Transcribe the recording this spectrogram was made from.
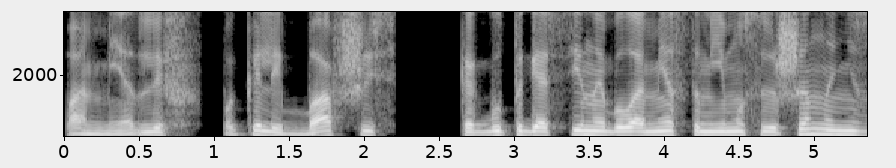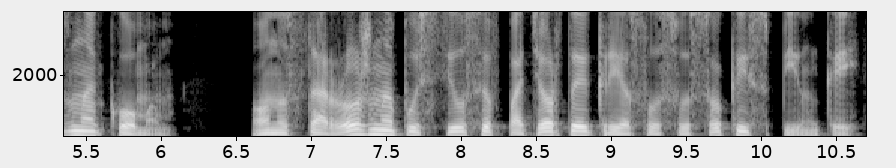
Помедлив, поколебавшись, как будто гостиная была местом ему совершенно незнакомым, он осторожно опустился в потертое кресло с высокой спинкой,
